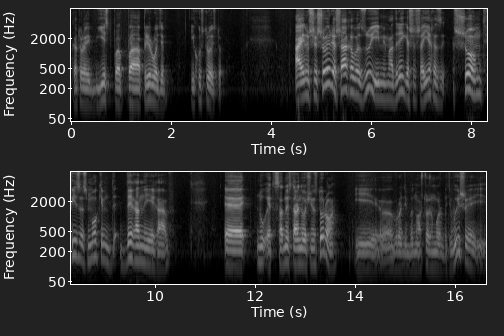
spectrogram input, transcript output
которая есть по, по природе их устройства. Айну шишойре шахова зуи ими мадрега шашаеха шом тфисас моким деганейгав. Э, ну, это, с одной стороны, очень здорово, и э, вроде бы, ну а что же может быть выше, и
